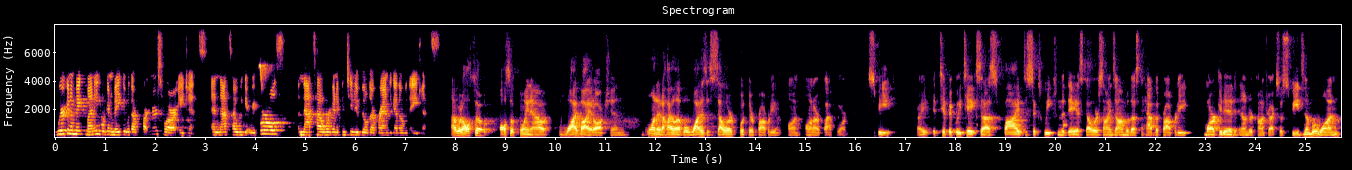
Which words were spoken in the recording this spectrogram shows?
we're going to make money, we're going to make it with our partners who are our agents. And that's how we get referrals. And that's how we're going to continue to build our brand together with agents. I would also also point out why buy at auction. One, at a high level, why does a seller put their property on on our platform? Speed, right? It typically takes us five to six weeks from the day a seller signs on with us to have the property marketed and under contract. So speed's number one.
